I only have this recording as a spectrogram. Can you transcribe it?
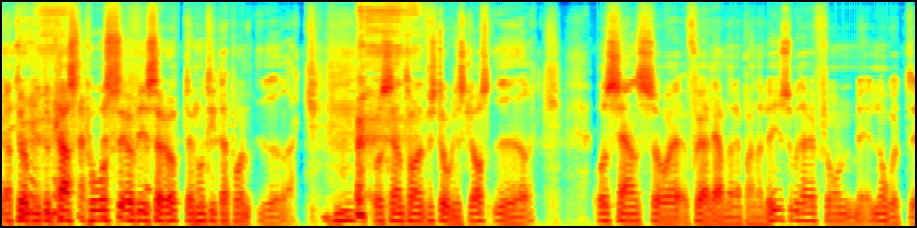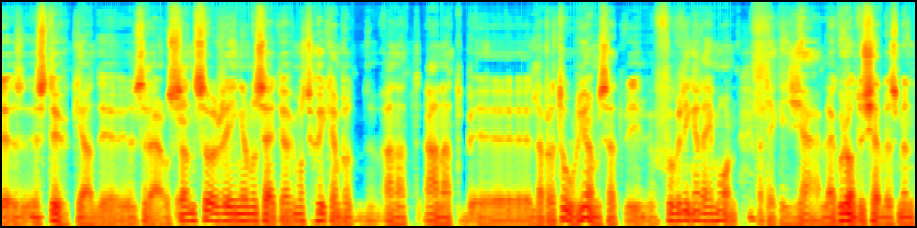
jag tar upp en liten plastpåse och visar upp den, hon tittar på en, irk. Och sen tar hon ett förstoringsglas, irk. Och sen så får jag lämna den på analys och gå därifrån något eh, stukad eh, sådär. Och sen så ringer de och säger att ja, vi måste skicka den på ett annat, annat eh, laboratorium så att vi får vi ringa dig imorgon. Jag tänker jävlar, jag går runt och känner mig som en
